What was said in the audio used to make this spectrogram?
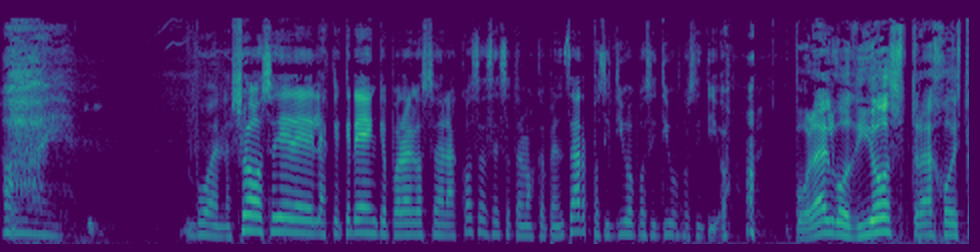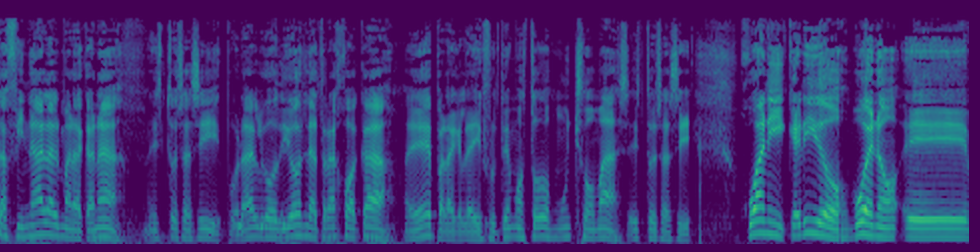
Ay. Bueno, yo soy de las que creen que por algo son las cosas, eso tenemos que pensar. Positivo, positivo, positivo. por algo Dios trajo esta final al Maracaná. Esto es así. Por algo Dios la trajo acá, ¿eh? para que la disfrutemos todos mucho más. Esto es así. Juani, querido, bueno, eh,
